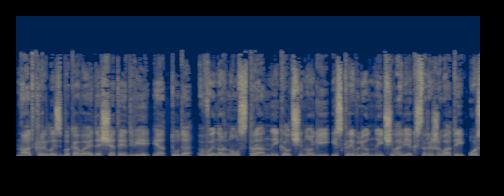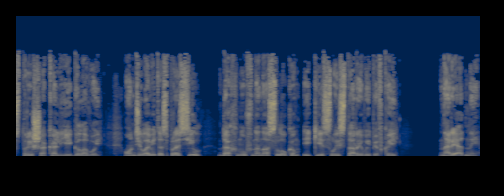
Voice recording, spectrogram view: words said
но открылась боковая дощатая дверь, и оттуда вынырнул странный колченогий искривленный человек с рыжеватой острой шакальей головой. Он деловито спросил, дохнув на нас луком и кислой старой выпивкой. «Нарядный?»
